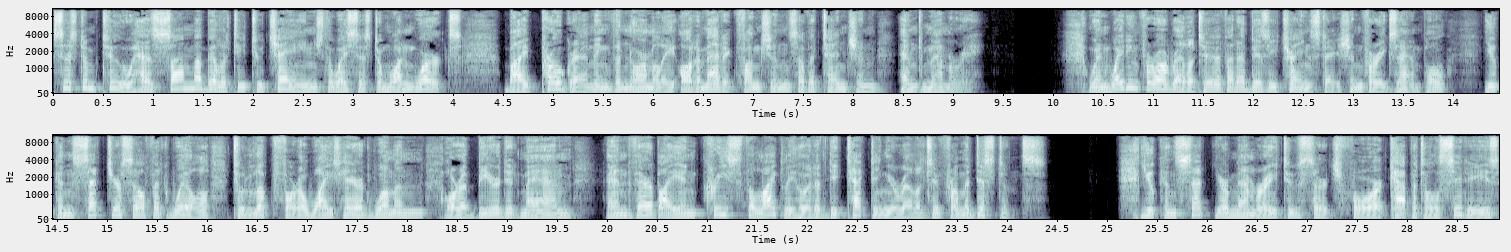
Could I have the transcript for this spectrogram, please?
System 2 has some ability to change the way System 1 works by programming the normally automatic functions of attention and memory. When waiting for a relative at a busy train station, for example, you can set yourself at will to look for a white-haired woman or a bearded man and thereby increase the likelihood of detecting your relative from a distance. You can set your memory to search for capital cities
